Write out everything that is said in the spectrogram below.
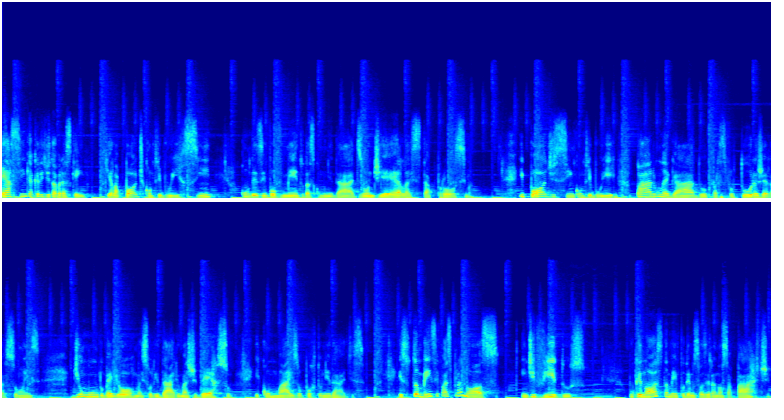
É assim que acredita a Braskem, que ela pode contribuir sim com o desenvolvimento das comunidades onde ela está próxima e pode sim contribuir para um legado para as futuras gerações de um mundo melhor, mais solidário, mais diverso e com mais oportunidades. Isso também se faz para nós, indivíduos, porque nós também podemos fazer a nossa parte,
